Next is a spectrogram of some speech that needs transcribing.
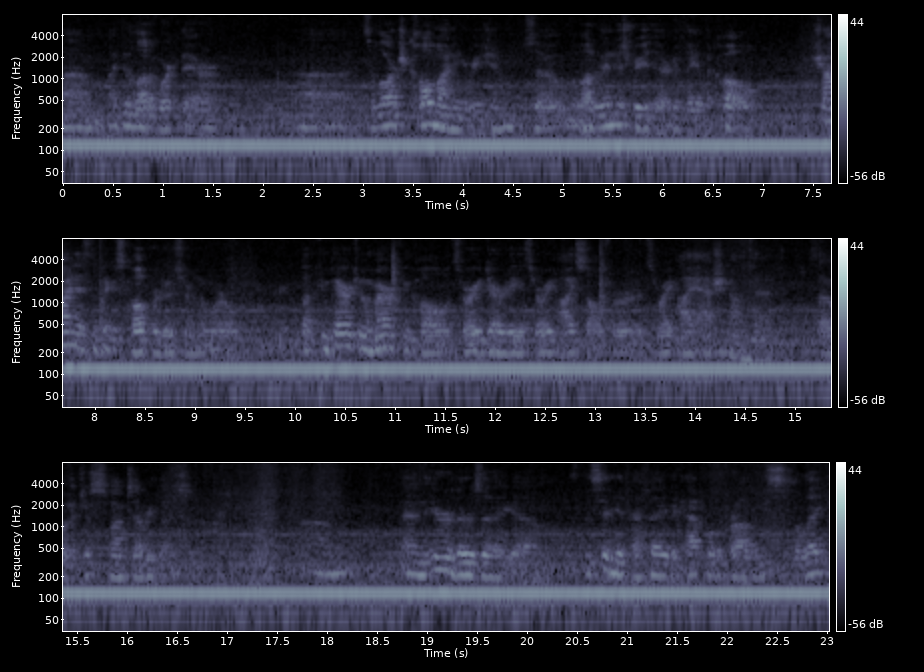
Um, I did a lot of work there. Uh, It's a large coal mining region, so a lot of industry is there because they have the coal. China is the biggest coal producer in the world, but compared to American coal, it's very dirty, it's very high sulfur, it's very high ash content, so it just smokes everything. Um, And here there's a, um, the city of Hefei, the capital of the province, the lake,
